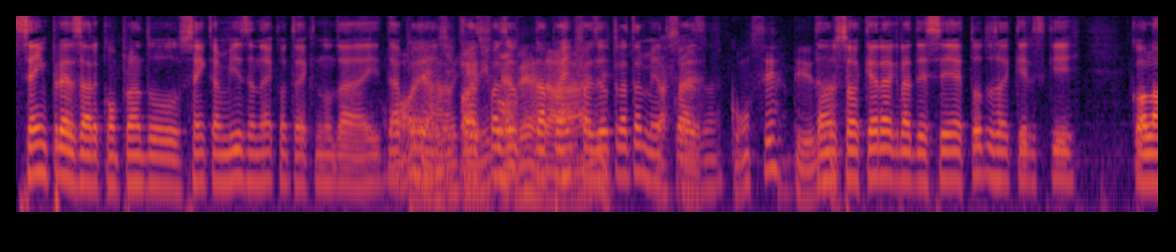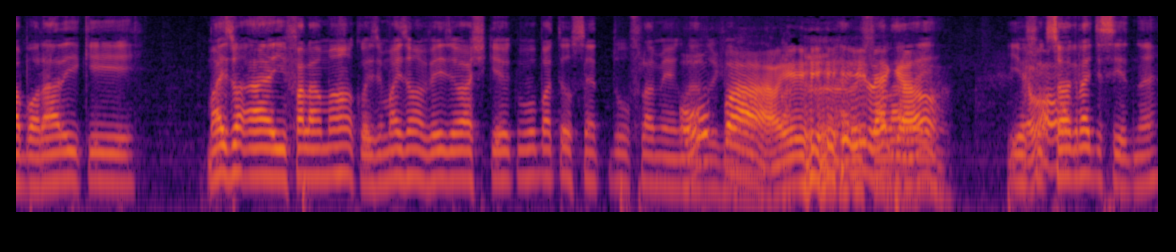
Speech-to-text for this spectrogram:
100 empresários comprando 100 camisas, né? Quanto é que não dá? Aí dá para a gente quase fazer, é dá pra gente fazer o tratamento quase, né? Com certeza. Então eu só quero agradecer a todos aqueles que colaboraram e que mais aí falar uma coisa, mais uma vez eu acho que eu que vou bater o centro do Flamengo Opa, ei, legal. E eu, eu fico só agradecido, né?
